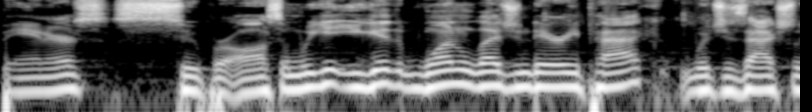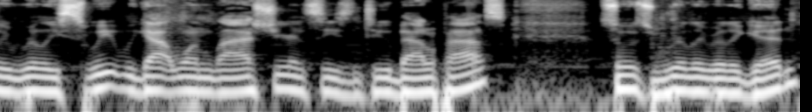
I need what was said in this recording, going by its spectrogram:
Banners, super awesome. We get you get one legendary pack, which is actually really sweet. We got one last year in season two battle pass, so it's really really good.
